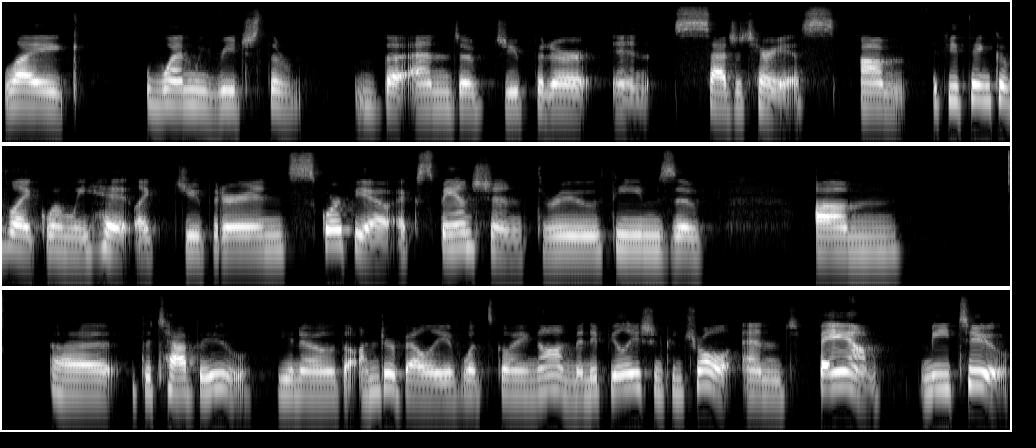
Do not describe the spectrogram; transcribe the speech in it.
like when we reach the the end of Jupiter in Sagittarius. Um, if you think of like when we hit like Jupiter in Scorpio, expansion through themes of um, uh, the taboo, you know, the underbelly of what's going on, manipulation, control, and bam, Me Too.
